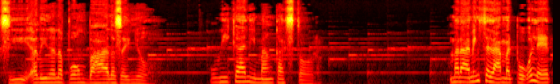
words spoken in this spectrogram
Si Alina na po ang bahala sa inyo. Wika ni Mang Castor. Maraming salamat po ulit.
